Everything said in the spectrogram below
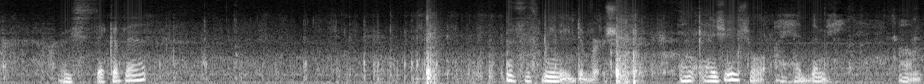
Are you sick of it? This is We Need Diversion. And as usual, I had them um,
